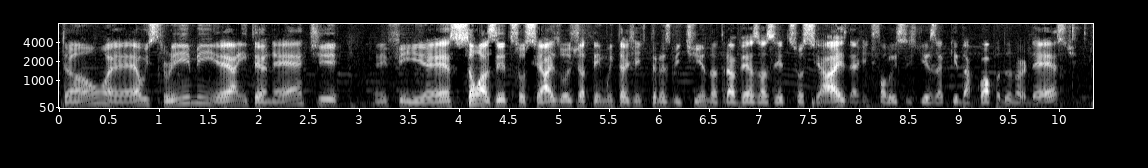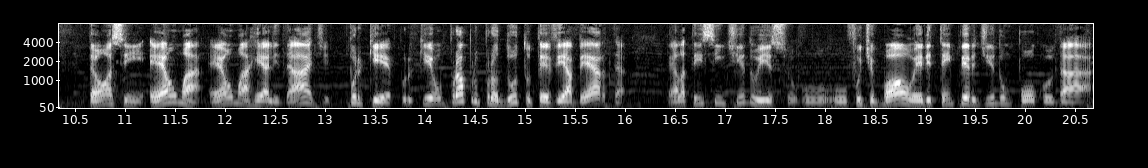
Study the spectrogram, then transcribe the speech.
Então, é o streaming, é a internet, enfim, é, são as redes sociais. Hoje já tem muita gente transmitindo através das redes sociais. Né? A gente falou esses dias aqui da Copa do Nordeste. Então, assim, é uma, é uma realidade. Por quê? Porque o próprio produto TV aberta, ela tem sentido isso. O, o futebol, ele tem perdido um pouco da,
